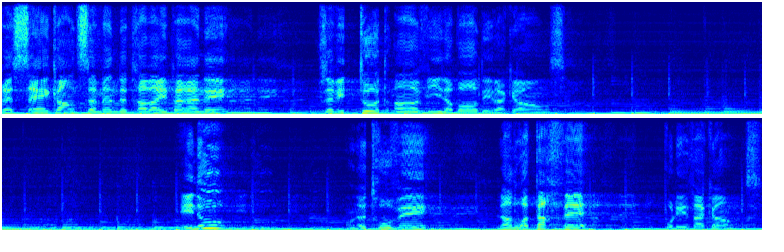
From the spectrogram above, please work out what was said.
Après 50 semaines de travail par année, vous avez toute envie d'avoir des vacances. Et nous, a trouvé l'endroit parfait pour les vacances.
